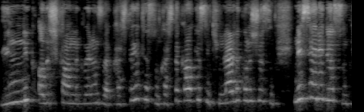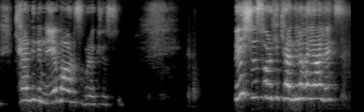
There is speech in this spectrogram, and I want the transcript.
Günlük alışkanlıklarınızla. Kaçta yatıyorsun, kaçta kalkıyorsun, kimlerle konuşuyorsun, ne seyrediyorsun, kendini neye maruz bırakıyorsun? Beş yıl sonraki kendini hayal et.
